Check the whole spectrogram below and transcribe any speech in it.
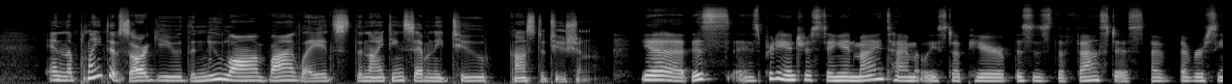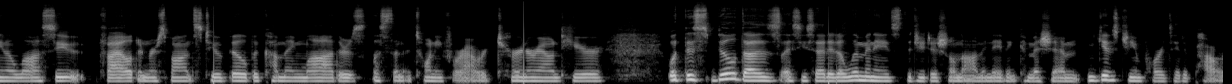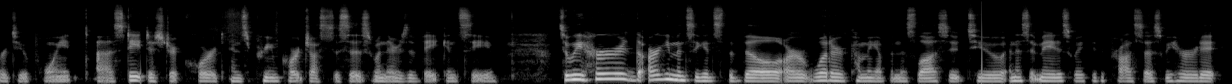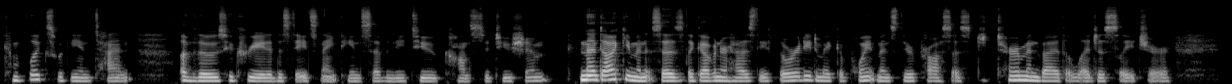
And the plaintiffs argue the new law violates the 1972 Constitution. Yeah, this is pretty interesting. In my time, at least up here, this is the fastest I've ever seen a lawsuit filed in response to a bill becoming law. There's less than a 24 hour turnaround here. What this bill does, as you said, it eliminates the Judicial Nominating Commission and gives Gianforte the power to appoint uh, state district court and Supreme Court justices when there's a vacancy. So we heard the arguments against the bill are what are coming up in this lawsuit too. And as it made its way through the process, we heard it conflicts with the intent of those who created the state's 1972 Constitution. In that document, it says the governor has the authority to make appointments through a process determined by the legislature.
